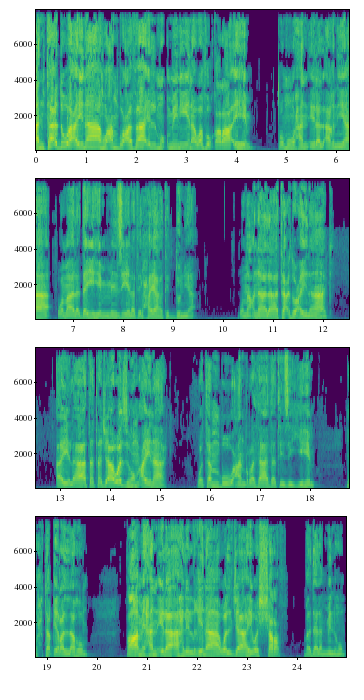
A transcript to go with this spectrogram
أن تعدو عيناه عن ضعفاء المؤمنين وفقرائهم طموحا إلى الأغنياء وما لديهم من زينة الحياة الدنيا. ومعنى لا تعد عيناك أي لا تتجاوزهم عيناك وتنبو عن رذاذة زيهم محتقرا لهم طامحا إلى أهل الغنى والجاه والشرف بدلا منهم.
